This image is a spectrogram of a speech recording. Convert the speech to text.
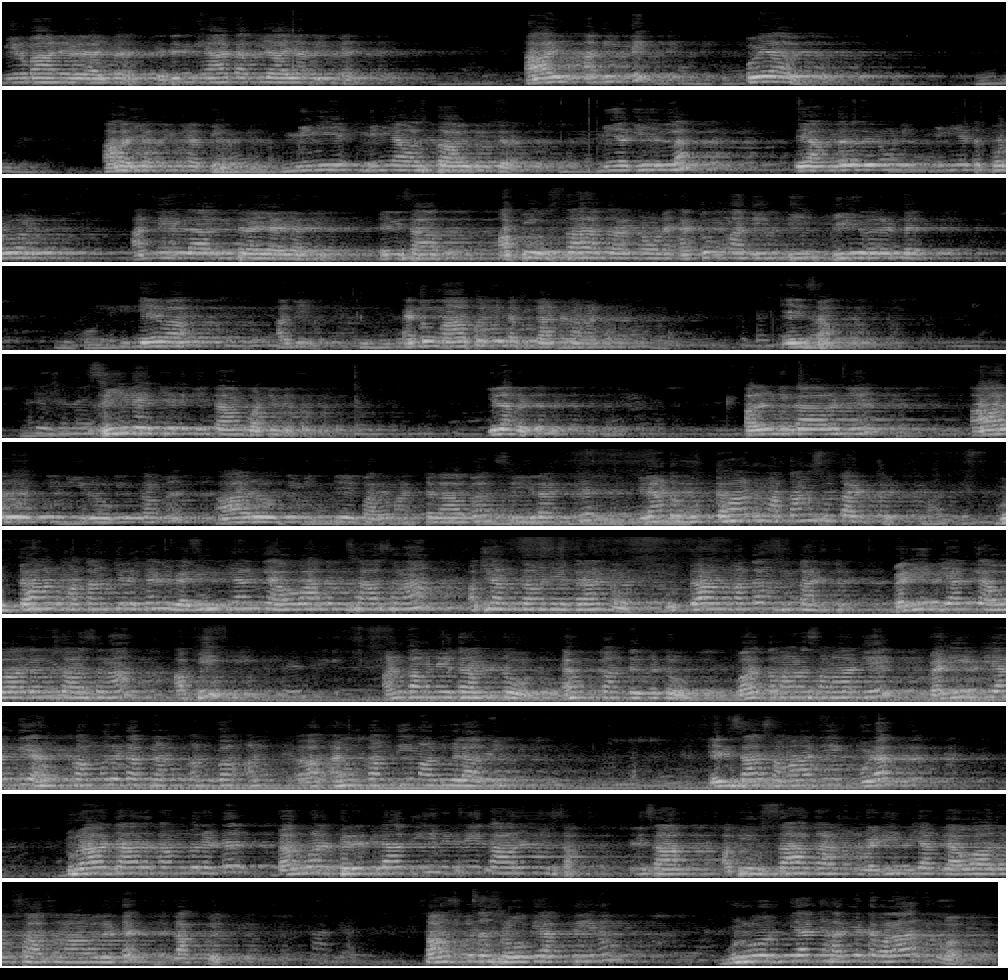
නිර්මාණය වෙලා ඉවරයි. එතනින් එහාට අපි ආයි අඳින්නේ නැහැ. ආයි අඳින්නේ කොහෙලාද? ආයි අඳින්නේ අපි මිනි මිනි අවස්ථාවේදී විතරයි. මිය ගිහිල්ලා ඒ අන්දර දෙනෝනේ මිනියට පොරවන්න. අන්නේ වෙලාවෙ විතරයි ආයි අඳින්නේ. ඒ නිසා අපි උත්සාහ කරන්න ඕනේ ඇඳුම් අඳින්දී පිළිවෙලට ඒවා අඳින්න. ඇඳුම් ආපලියට අපි ගන්න නරක. ඒ නිසා සීලය කියන එක ඉතාම වටින එකක්. ඊළඟට පළවෙනි කාරණය ආරෝග්‍ය නිරෝගීකම ආරෝග්‍ය විද්‍යේ පරමච්චලාභ සීලංච ඊළඟට බුද්ධානු මතං සුතංච. බුද්ධානු මතං කියලා කියන්නේ වැඩිහිටියන්ගේ අවවාදන ශාසන අපි අනුගමනය කරන්න ඕන. බුද්ධානු මතං සුතංච. වැඩිහිටියන්ගේ අවවාදන ශාසන අපි අනුගමනය කරන්නට ඕන. අහුම්කම් දෙන්නට ඕන. වර්තමාන සමාජයේ වැඩිහිටියන්ගේ අහුම්කම් වලට අපි අහුම්කම් දීම අඩු වෙලා තියෙනවා. ඒ නිසා සමාජයේ ගොඩක් දුරාචාරකම් වලට දරුවන් පෙරපිලා තියෙන්නේ මෙන්න මේ කාරණේ නිසා. ඒ නිසා අපි උත්සාහ කරන වැඩිහිටියන්ගේ අවවාදන ශාසනාවලට ලක් වෙන්න. සංස්කෘත ශ්ලෝකයක් තියෙනවා. ගුරුවරු කියන්නේ හරියට බලාපොරොත්තු වගේ.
